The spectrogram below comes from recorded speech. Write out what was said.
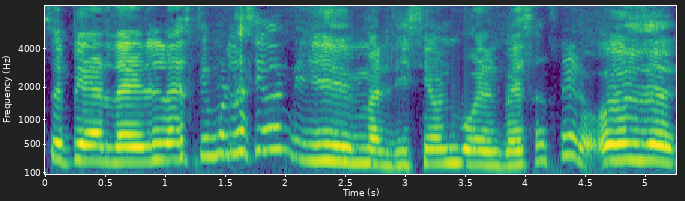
se pierde la estimulación y maldición vuelves a cero. O sea,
